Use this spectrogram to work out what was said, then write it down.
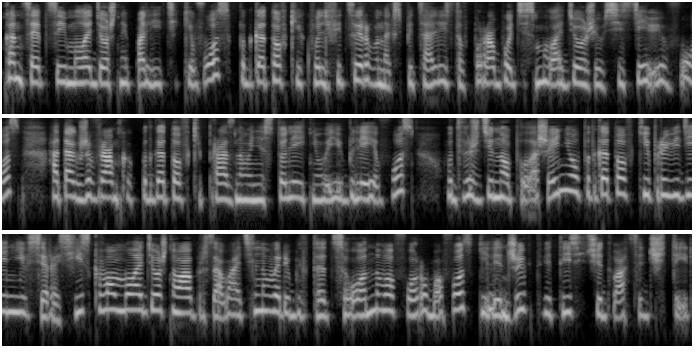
концепции молодежной политики ВОЗ, подготовки квалифицированных специалистов по работе с молодежью в системе ВОЗ, а также в рамках подготовки празднования столетнего юбилея ВОЗ утверждено положение о подготовке и проведении Всероссийского молодежного образовательного реабилитационного форума ВОЗ «Геленджик-2024»,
